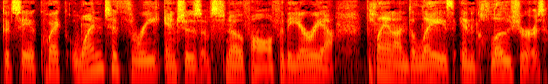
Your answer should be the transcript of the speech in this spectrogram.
Could see a quick 1 to 3 inches of snowfall for the area. Plan on delays in closures.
